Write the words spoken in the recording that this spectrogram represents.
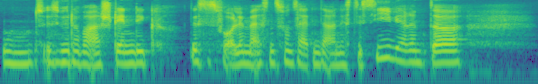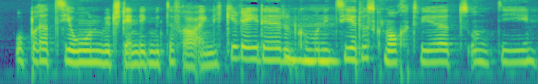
Und es wird aber auch ständig, das ist vor allem meistens von Seiten der Anästhesie, während der Operation wird ständig mit der Frau eigentlich geredet und mhm. kommuniziert, was gemacht wird. Und die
